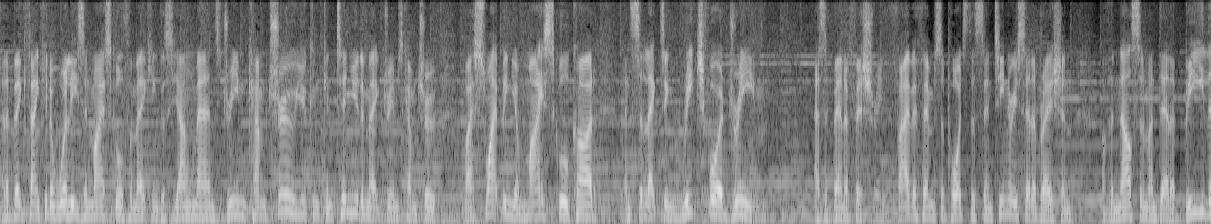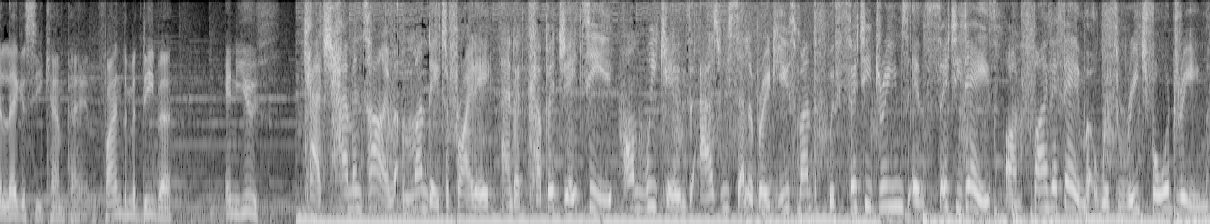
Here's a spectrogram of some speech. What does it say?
And a big thank you to Woolies in MySchool for making this young man's dream come true. You can continue to make dreams come true by swiping your MySchool card and selecting Reach for a Dream as a beneficiary. 5FM supports the centenary celebration of the Nelson Mandela Be the Legacy campaign. Find the Madiba in youth. Catch Hammond Time Monday to Friday and a cup of JT on weekends as we celebrate Youth Month with 30 Dreams in 30 days on 5FM with Reach for a Dream.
